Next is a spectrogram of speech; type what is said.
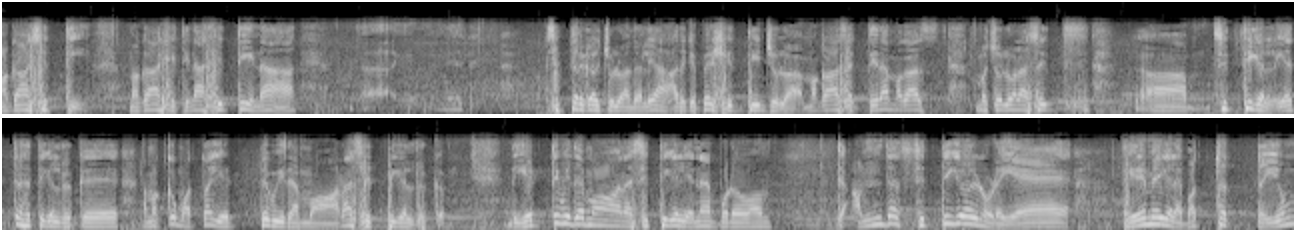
மகாசித்தி. மகா சித்தினா சித்தர்கள் சொல்லுவாங்க இல்லையா? அதுக்கு பேர் சித்தின்னு சொல்லுவாங்க மகாசக்தினா மகா நம்ம சொல்லுவோம்ல சித் சித்திகள். எத்தனை சித்திகள் இருக்குது நமக்கு மொத்தம் எட்டு விதமான சித்திகள் இருக்குது இந்த எட்டு விதமான சித்திகள் என்னப்படும் அந்த சித்திகளினுடைய திறமைகளை மொத்தத்தையும்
